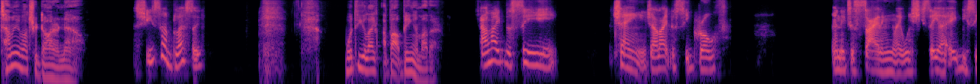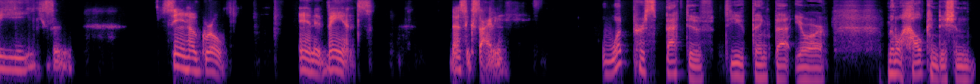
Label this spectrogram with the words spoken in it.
Tell me about your daughter now. She's a blessing. What do you like about being a mother? I like to see change. I like to see growth. And it's exciting, like when she say her ABCs and seeing her grow and advance that's exciting. What perspective do you think that your mental health condition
